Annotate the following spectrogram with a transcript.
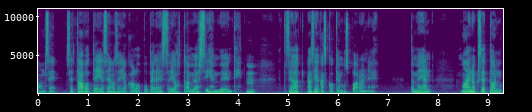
on se, se tavoite ja se on se, joka loppupeleissä johtaa myös siihen myyntiin. Mm. Että se asiakaskokemus paranee. Että meidän mainokset on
